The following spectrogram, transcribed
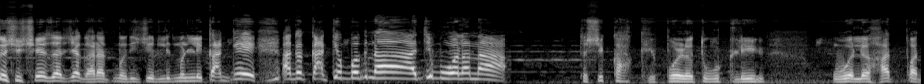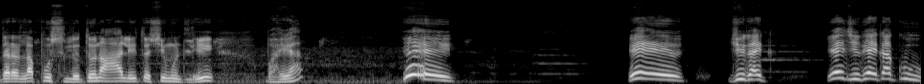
तशी शेजारच्या घरात मध्ये शिरली म्हणली काके अगं काके बघ ना आजी बोला ना. तशी काकी पळत उठली. वल हात पदराला पुसलं तर आली तशी म्हटली भाया हे ए झिंगाय ए झिंगाय काकू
